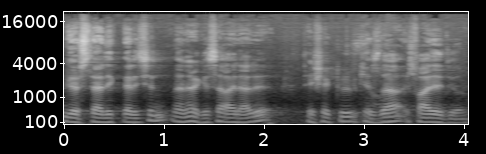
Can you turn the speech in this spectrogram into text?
gösterdikleri için ben herkese ayrı ayrı teşekkür bir kez daha ifade ediyorum.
